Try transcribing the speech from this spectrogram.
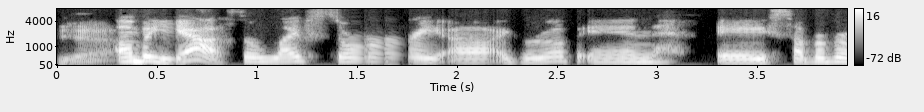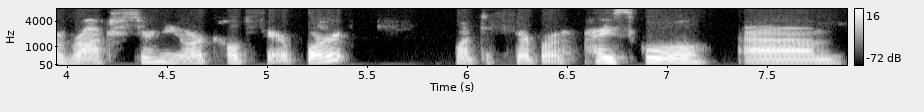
Yeah. Um, but yeah, so life story. Uh, I grew up in a suburb of Rochester, New York called Fairport. Went to Fairport High School. Um,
